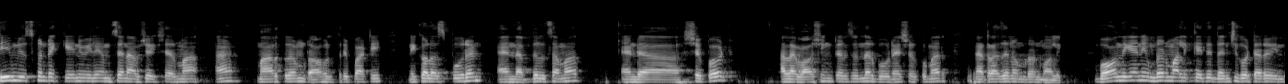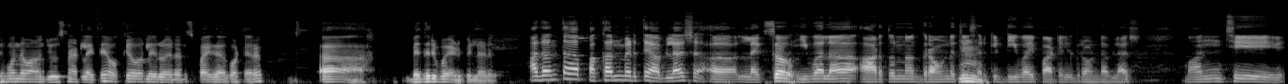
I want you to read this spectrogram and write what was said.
టీం చూసుకుంటే Kane Williamson Abhishek Sharma Markram Rahul Tripathi Nicholas Pooran and Abdul Samad and Shepherd అలా వాషింగ్టన్ సుందర్ భువనేశ్వర్ కుమార్ నటరాజన్ ఉమ్రాన్ మాలిక్. బాగుంది కానీ ఇమ్రాన్ మాలిక్ అయితే దంచి కొట్టారు. ఇంతకు ముందు మనం చూసినట్లయితే ఒకే ఓవర్లో ఇరవై రన్స్ పైగా కొట్టారు. ఆ బెదిరిపోయాడు పిల్లాడు. అదంతా పక్కన పెడితే అభిలాష్ లైక్ So- ఇవాళ ఆడుతున్న గ్రౌండ్ వచ్చేసరికి డివై పాటిల్ గ్రౌండ్ అభిలాష్. మంచి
